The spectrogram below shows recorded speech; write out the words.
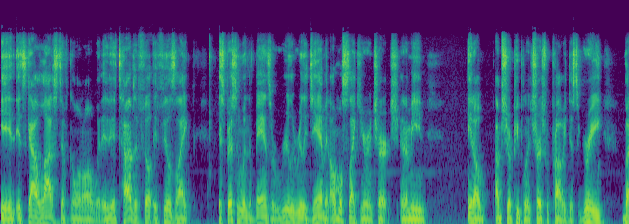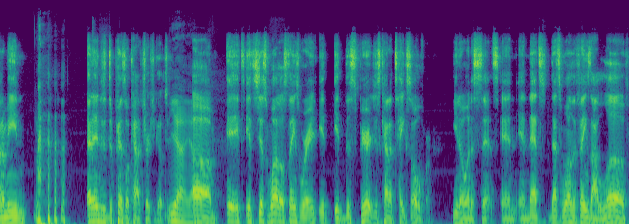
it, it's got a lot of stuff going on with it. At times, it felt it feels like, especially when the bands are really really jamming, almost like you're in church. And I mean, you know, I'm sure people in the church would probably disagree, but I mean, and it depends on kind of church you go to. Yeah, yeah. Um, it's it's just one of those things where it it, it the spirit just kind of takes over, you know, in a sense, and and that's that's one of the things I love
